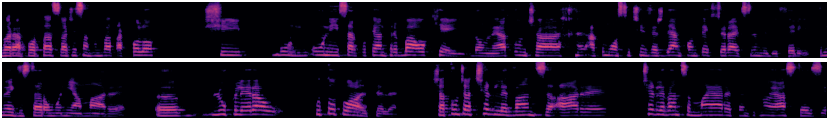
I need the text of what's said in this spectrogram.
vă raportați la ce s-a întâmplat acolo și bun, unii s-ar putea întreba, ok, domnule, atunci, acum 150 de ani, contextul era extrem de diferit. Nu exista România mare. Uh, lucrurile erau cu totul altele. Și atunci ce relevanță are, ce relevanță mai are pentru noi astăzi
